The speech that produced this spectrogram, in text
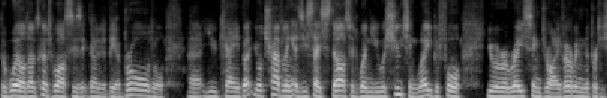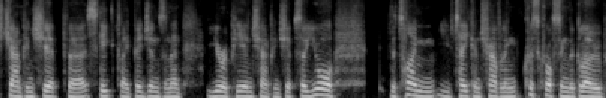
the world. I was going to ask, is it going to be abroad or uh, UK? But you're traveling, as you say, started when you were shooting way before you were a racing driver, winning the British Championship, uh, skeet clay pigeons, and then European Championship. So you're the time you've taken traveling, crisscrossing the globe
